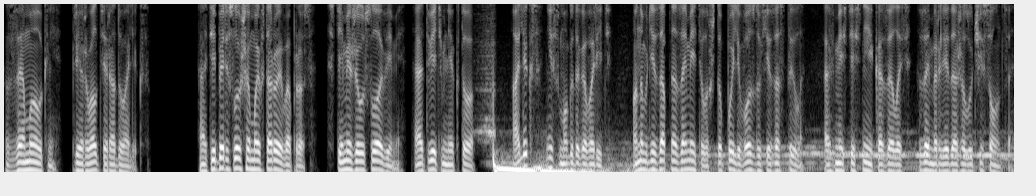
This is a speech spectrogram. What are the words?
«Замолкни», — прервал тираду Алекс. «А теперь слушай мой второй вопрос. С теми же условиями. Ответь мне, кто...» Алекс не смог договорить. Он внезапно заметил, что пыль в воздухе застыла, а вместе с ней, казалось, замерли даже лучи солнца.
